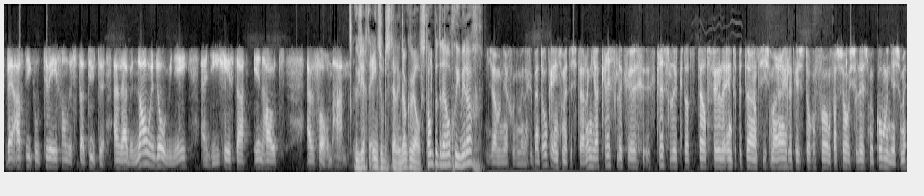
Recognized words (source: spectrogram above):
bij artikel 2 van de statuten. En we hebben nou een dominee en die geeft daar inhoud en vorm aan. U zegt eens op de stelling. Dank u wel. Stand.nl, goedemiddag. Ja, meneer, goedemiddag. U bent ook eens met de stelling. Ja, christelijk, uh, christelijk, dat telt vele interpretaties... maar eigenlijk is het toch een vorm van socialisme, communisme...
